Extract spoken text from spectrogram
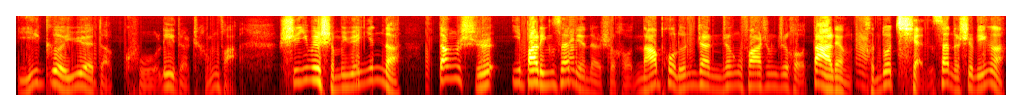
一个月的苦力的惩罚。是因为什么原因呢？当时一八零三年的时候，拿破仑战争发生之后，大量很多遣散的士兵啊，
